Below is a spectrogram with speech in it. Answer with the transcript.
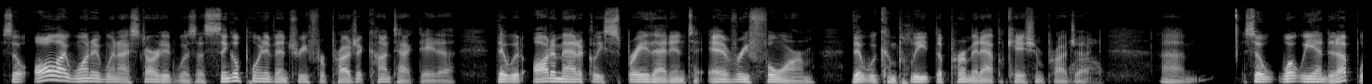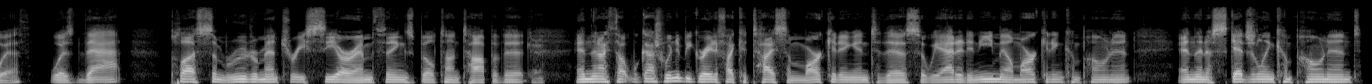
So all I wanted when I started was a single point of entry for project contact data that would automatically spray that into every form that would complete the permit application project. Um, so what we ended up with was that plus some rudimentary CRM things built on top of it. Okay. And then I thought, well, gosh, wouldn't it be great if I could tie some marketing into this? So we added an email marketing component and then a scheduling component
